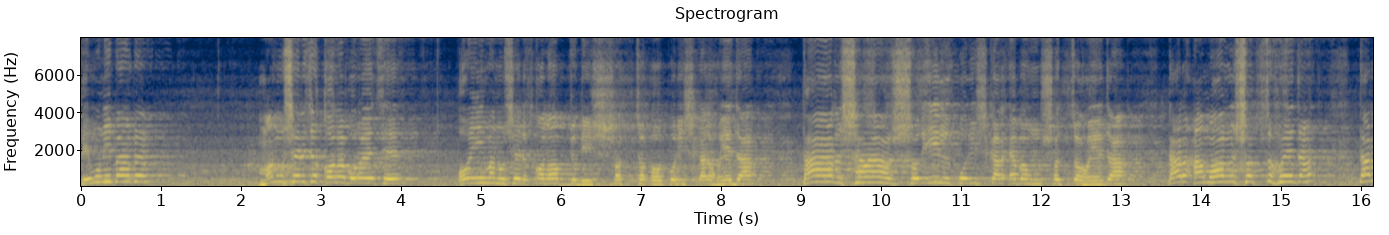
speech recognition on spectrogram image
তেমনি ভাবে মানুষের যে কলব রয়েছে, ওই মানুষের কলব যদি স্বচ্ছ ও পরিষ্কার হয়ে যা তার সারা শরীর পরিষ্কার এবং স্বচ্ছ হয়ে যা তার আমল স্বচ্ছ হয়ে যা, তার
